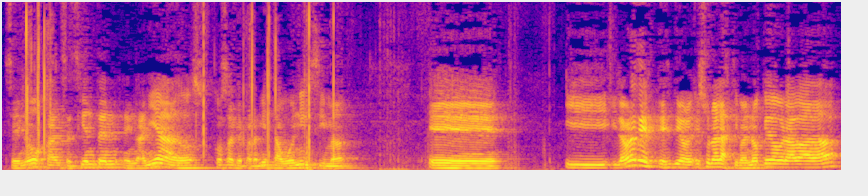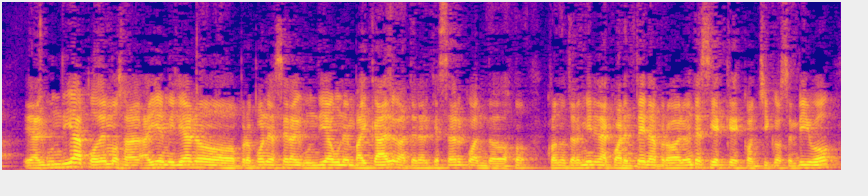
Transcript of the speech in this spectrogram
se enojan, se sienten engañados, cosa que para mí está buenísima. Eh, y, la verdad que es, una lástima, no quedó grabada. Eh, algún día podemos, ahí Emiliano propone hacer algún día un en Baikal, va a tener que ser cuando, cuando termine la cuarentena probablemente, si es que es con chicos en vivo.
